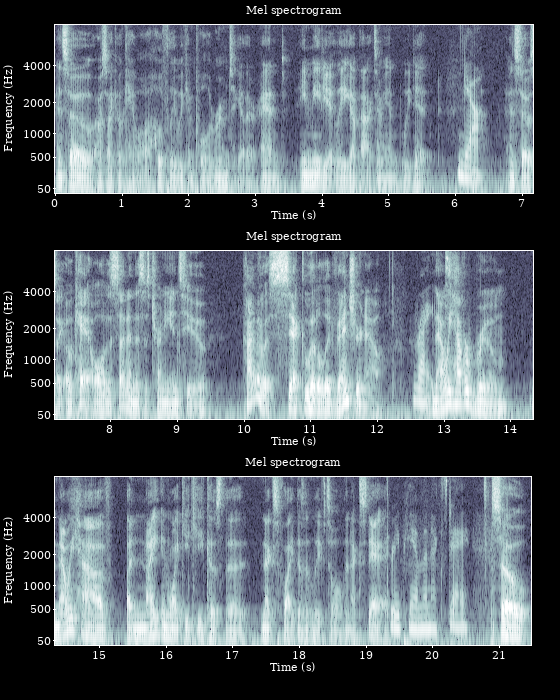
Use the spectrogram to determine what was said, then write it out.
and so I was like okay well hopefully we can pull a room together and immediately he got back to me and we did Yeah. and so it was like, okay, all of a sudden this is turning into kind of a sick little adventure now. Right. Now we have a room. Now we have a night in Waikiki because the next flight doesn't leave till the next day. 3 p.m. the next day. So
